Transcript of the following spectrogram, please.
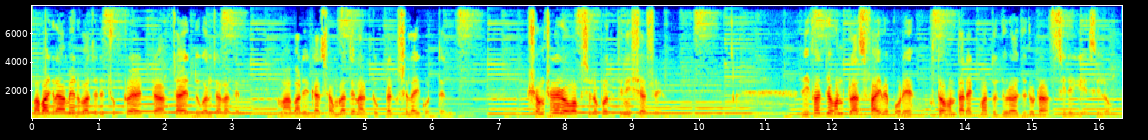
বাবা গ্রামের বাজারে ছোট্ট একটা চায়ের দোকান চালাতেন। মা বাড়ির কাজ সামলাতেন আর টুকটাক সেলাই করতেন। সংসারের অভাব ছিল প্রতিটি নিঃশ্বাসে। রিফাত যখন ক্লাস ফাইভে পড়ে, তখন তার একমাত্র জোড়া জুতোটা ছিঁড়ে গিয়েছিল।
